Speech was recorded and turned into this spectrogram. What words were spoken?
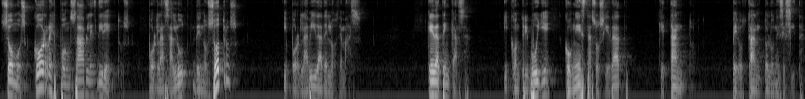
somos corresponsables directos por la salud de nosotros y por la vida de los demás. Quédate en casa y contribuye con esta sociedad que tanto, pero tanto lo necesita.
